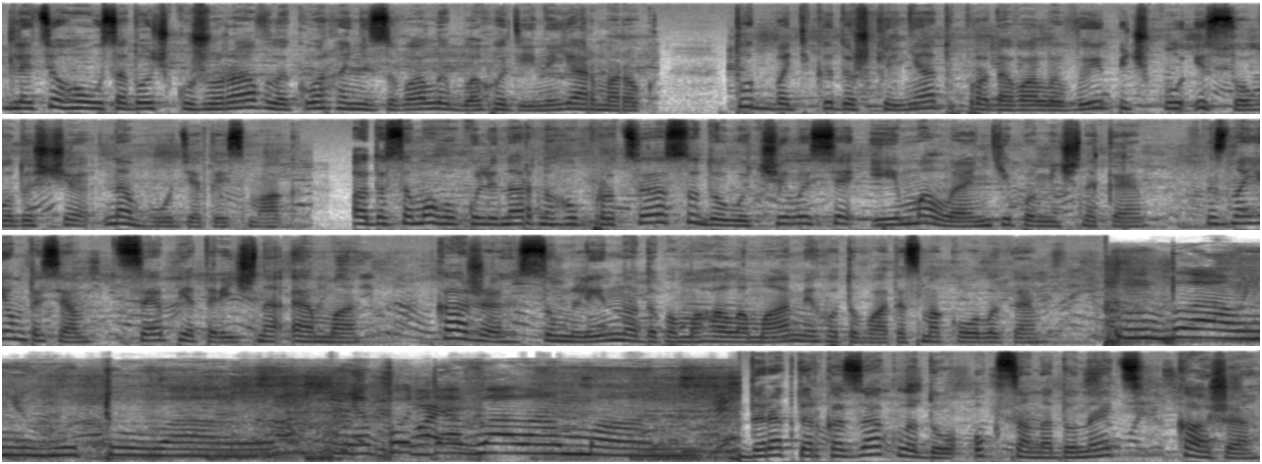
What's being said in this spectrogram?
Для цього у садочку Журавлик організували благодійний ярмарок. Тут батьки дошкільнят продавали випічку і солодощі на будь-який смак. А до самого кулінарного процесу долучилися і маленькі помічники. Знайомтеся, це п'ятирічна Емма. Каже, сумлінно допомагала мамі готувати смаколики. Брауні готували. Я подавала мамі. Директорка закладу Оксана Донець каже,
